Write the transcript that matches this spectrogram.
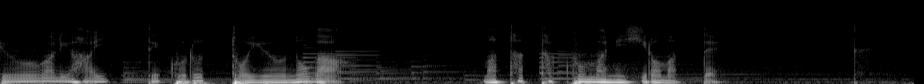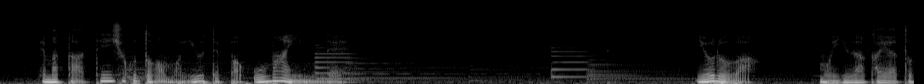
9割入ってくるというのが、瞬く間に広まって、で、また定食とかも言うてやっぱうまいんで、夜はもう居酒屋と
